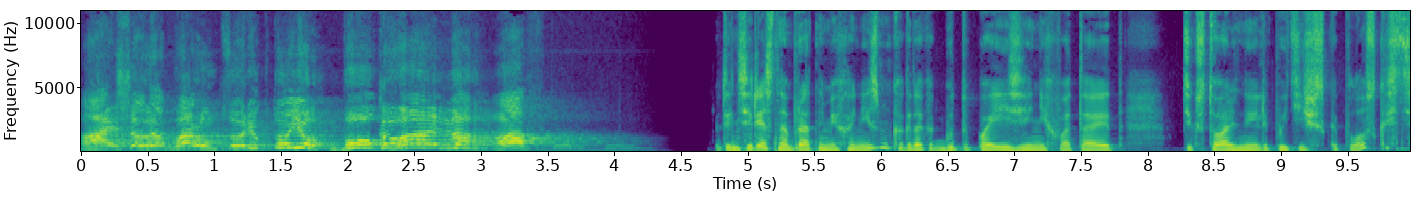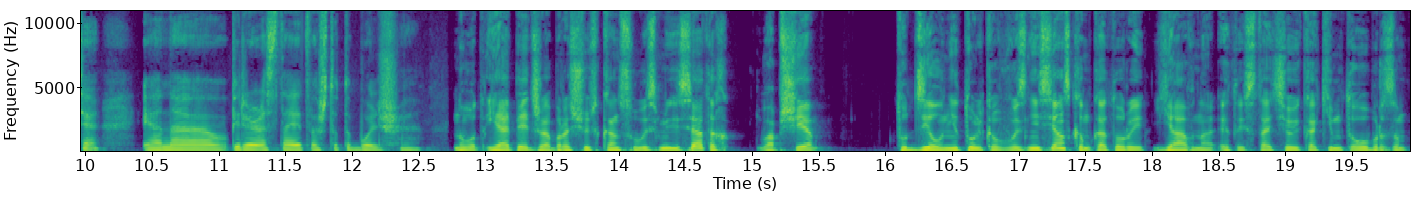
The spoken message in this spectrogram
I shall work, warum zurück to you, буквально after. Это интересный обратный механизм, когда как будто поэзии не хватает текстуальной или поэтической плоскости, и она перерастает во что-то большее. Ну вот я опять же обращусь к концу 80-х. Вообще Тут дело не только в Вознесенском, который явно этой статьей каким-то образом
